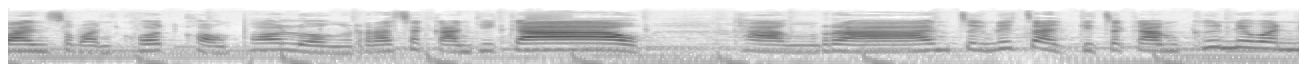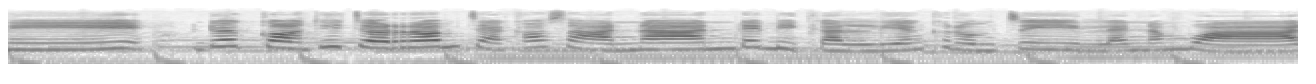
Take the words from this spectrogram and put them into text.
วันสวรรคตของพ่อหลวงรัชกาลที่ 9 ทางร้านจึงได้จัดกิจกรรมขึ้นในวันนี้ โดยก่อนที่จะเริ่มแจกข้าวสารนั้นได้มีการเลี้ยงขนมจีนและน้ำหวาน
